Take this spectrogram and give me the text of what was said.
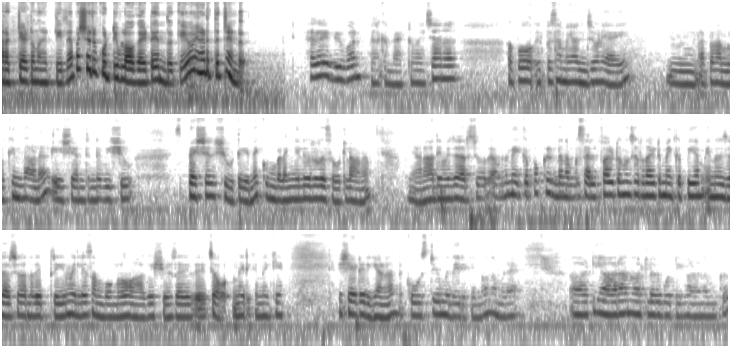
കറക്റ്റായിട്ടൊന്നും കിട്ടിയില്ല. പക്ഷെ ഒരു കുട്ടി വ്ളോഗായിട്ട് എന്തൊക്കെയോ ഞാൻ എടുത്തിട്ടുണ്ട്. Hello everyone welcome back to my channel അപ്പോൾ ഇപ്പോൾ സമയം അഞ്ച് മണിയായി അപ്പോൾ നമ്മൾക്ക് ഇന്നാണ് ഏഷ്യാനെറ്റിന്റെ വിഷു സ്പെഷ്യൽ ഷൂട്ട് ചെയ്യുന്നത്. കുമ്പളങ്ങിയിലെ ഒരു റിസോർട്ടിലാണ്. ഞാൻ ആദ്യം വിചാരിച്ചു അവിടുന്ന് മേക്കപ്പ് ഒക്കെ ഉണ്ട്. നമുക്ക് സെൽഫായിട്ടൊന്ന് ചെറുതായിട്ട് മേക്കപ്പ് ചെയ്യാം എന്ന് വിചാരിച്ചു. പറഞ്ഞത് ഇത്രയും വലിയ സംഭവങ്ങളും ആകെ ഇഷ്യൂസ് ചോന്നിരിക്കുന്നൊക്കെ വിഷയമായിട്ടിരിക്കുകയാണ്. കോസ്റ്റ്യൂം ഇതിരിക്കുന്നു. നമ്മുടെ ടിയാറ എന്ന് പറഞ്ഞിട്ടുള്ളൊരു ബൊട്ടിക്കാണ് നമുക്ക്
